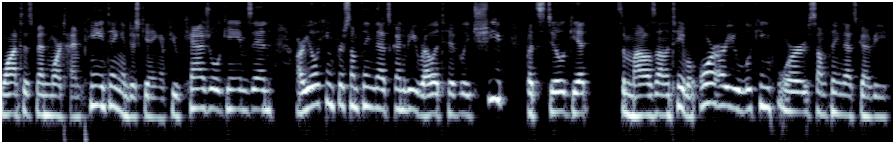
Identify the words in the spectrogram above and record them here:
want to spend more time painting and just getting a few casual games in? Are you looking for something that's going to be relatively cheap but still get some models on the table? Or are you looking for something that's going to be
